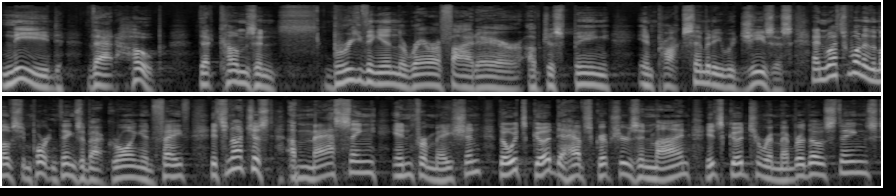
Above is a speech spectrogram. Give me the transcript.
need that hope that comes in breathing in the rarefied air of just being in proximity with Jesus. And what's one of the most important things about growing in faith? It's not just amassing information, though it's good to have scriptures in mind, it's good to remember those things.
